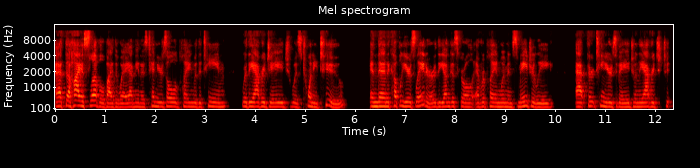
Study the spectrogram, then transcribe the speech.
at the highest level, by the way. I mean, I was 10 years old playing with a team where the average age was 22. And then a couple years later, the youngest girl ever playing women's major league at 13 years of age, when the average t-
